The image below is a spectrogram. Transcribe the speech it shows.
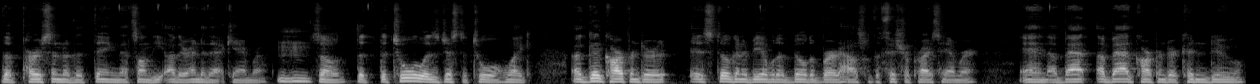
the person or the thing that's on the other end of that camera. Mm-hmm. So the the tool is just a tool. Like a good carpenter is still going to be able to build a birdhouse with a Fisher Price hammer, and a bad a bad carpenter couldn't do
